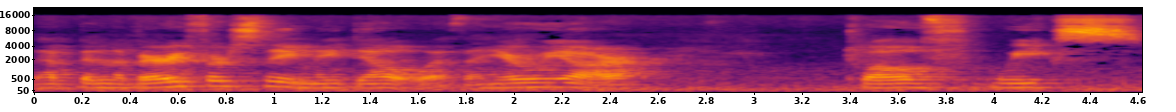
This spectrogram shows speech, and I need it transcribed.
have been the very first thing they dealt with. And here we are, 12 weeks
